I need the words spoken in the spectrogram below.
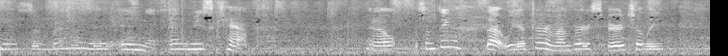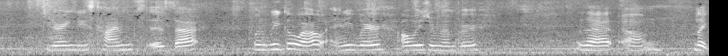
We're surrounded in the enemy's camp. You know, something that we have to remember spiritually during these times is that when we go out anywhere, always remember that, um, like,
